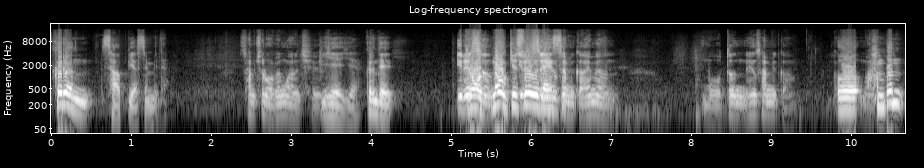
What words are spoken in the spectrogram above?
그런 사업이었습니다. 3,500만 원치. 예, 예. 그런데 이래서 농업- 이래서 행사입니까? 아니면 뭐 어떤 행사입니까? 어, 한번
